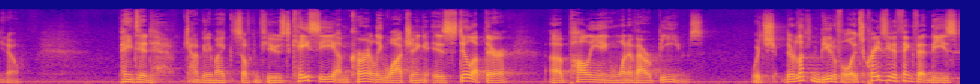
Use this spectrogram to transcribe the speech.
you know, painted. God, I'm getting myself confused. Casey, I'm currently watching, is still up there uh, polying one of our beams, which they're looking beautiful. It's crazy to think that these,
